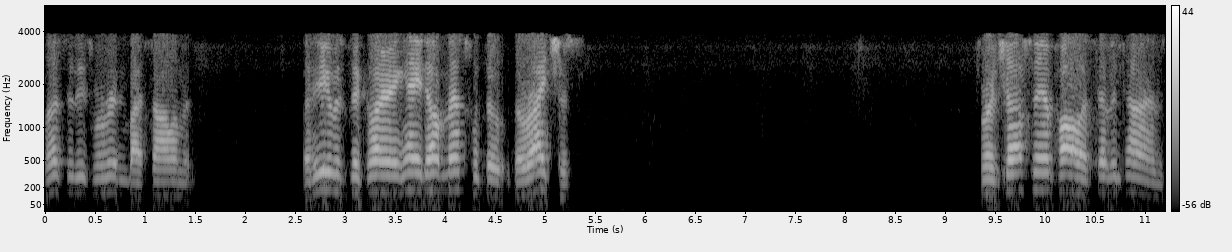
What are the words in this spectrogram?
most of these were written by Solomon. But he was declaring, hey, don't mess with the, the righteous. For a just man falleth seven times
